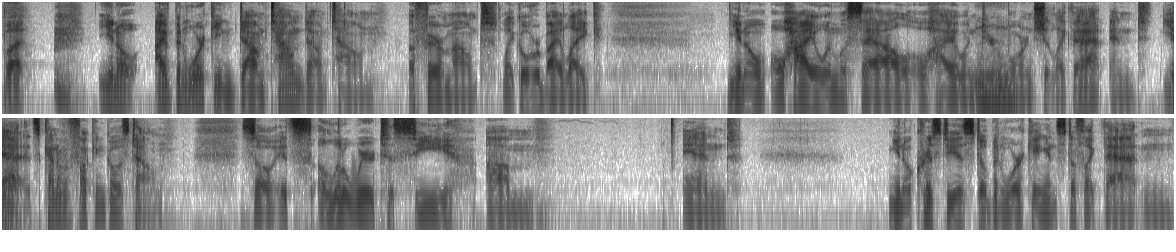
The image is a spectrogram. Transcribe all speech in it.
But you know, I've been working downtown downtown a fair amount, like over by like you know, Ohio and LaSalle, Ohio and Dearborn, mm-hmm. shit like that. And yeah, yeah, it's kind of a fucking ghost town. So it's a little weird to see. Um, and you know, Christy has still been working and stuff like that, and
